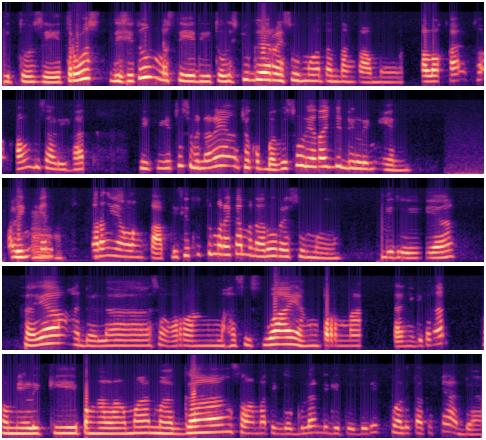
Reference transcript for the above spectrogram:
Itu sih. Terus di situ mesti ditulis juga resume tentang kamu. Kalau kamu bisa lihat CV itu sebenarnya yang cukup bagus tuh lihat aja di LinkedIn. LinkedIn hmm. orang yang lengkap. Di situ tuh mereka menaruh resume gitu ya. Saya adalah seorang mahasiswa yang pernah tanya gitu kan memiliki pengalaman magang selama tiga bulan begitu. Jadi kualitatifnya ada,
